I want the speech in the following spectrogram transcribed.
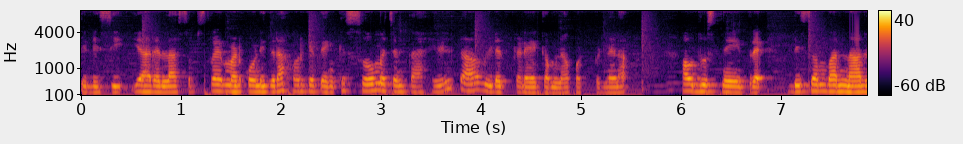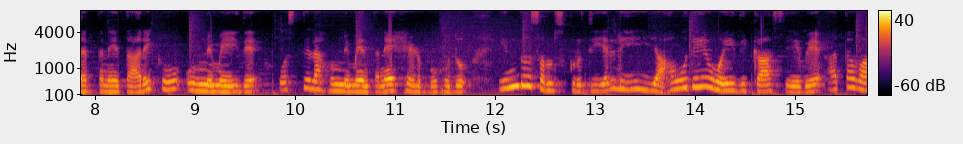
ತಿಳಿಸಿ. ಯಾರೆಲ್ಲ ಸಬ್ಸ್ಕ್ರೈಬ್ ಮಾಡ್ಕೊಂಡಿದ್ದೀರಾ ಅವ್ರಿಗೆ ಥ್ಯಾಂಕ್ ಯು ಸೋ ಮಚ್ ಅಂತ ಹೇಳ್ತಾ ವಿಡಿಯೋದ ಕಡೆ ಗಮನ ಕೊಟ್ಬಿಡೋಣ. ಹೌದು ಸ್ನೇಹಿತರೆ, ಡಿಸೆಂಬರ್ ನಾಲ್ಕನೇ ತಾರೀಕು ಹುಣ್ಣಿಮೆ ಇದೆ. ಹೊಸ್ತಿಲ ಹುಣ್ಣಿಮೆ ಅಂತಲೇ ಹೇಳಬಹುದು. ಹಿಂದೂ ಸಂಸ್ಕೃತಿಯಲ್ಲಿ ಯಾವುದೇ ವೈದಿಕ ಸೇವೆ ಅಥವಾ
